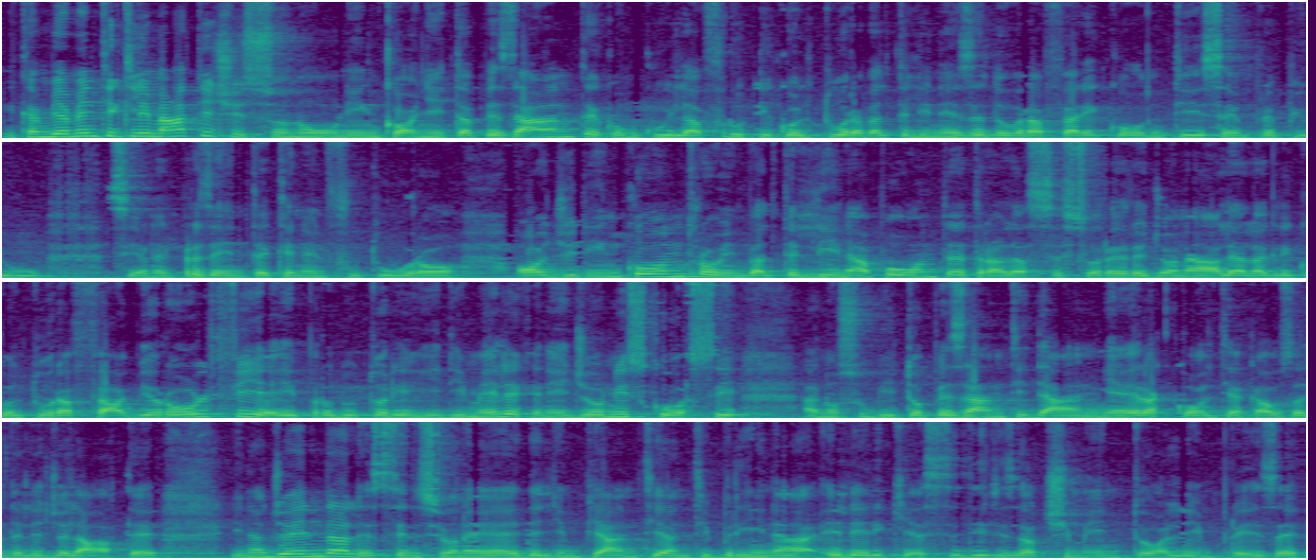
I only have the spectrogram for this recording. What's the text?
I cambiamenti climatici sono un'incognita pesante con cui la frutticoltura valtellinese dovrà fare i conti sempre più sia nel presente che nel futuro. Oggi l'incontro in Valtellina a Ponte tra l'assessore regionale all'agricoltura Fabio Rolfi e i produttori di mele che nei giorni scorsi hanno subito pesanti danni ai raccolti a causa delle gelate. In agenda l'estensione degli impianti antibrina e le richieste di risarcimento alle imprese.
